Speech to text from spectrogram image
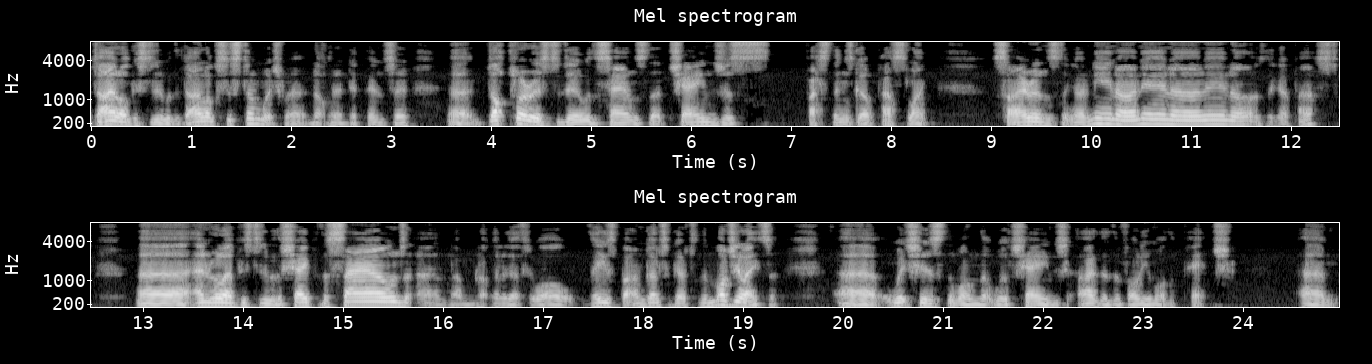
dialogue is to do with the dialogue system, which we're not going to dip into. Uh, Doppler is to do with sounds that change as fast things go past, like sirens that go nino, nino, nino as they go past. Uh, envelope is to do with the shape of the sound. And I'm not going to go through all these, but I'm going to go to the modulator, uh, which is the one that will change either the volume or the pitch. Um,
